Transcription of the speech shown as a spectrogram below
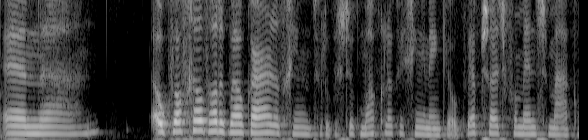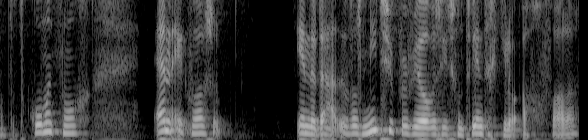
En eh, ook dat geld had ik bij elkaar. Dat ging natuurlijk een stuk makkelijker. Ik ging in één keer ook websites voor mensen maken, want dat kon ik nog. En ik was inderdaad, het was niet superveel, het was iets van 20 kilo afgevallen.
